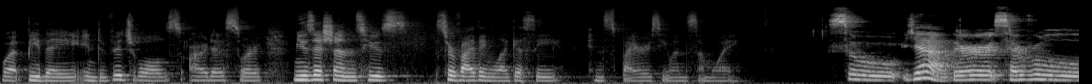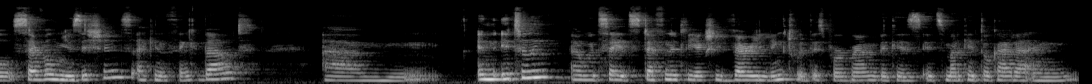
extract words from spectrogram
what be they individuals, artists, or musicians whose surviving legacy inspires you in some way. So yeah, there are several several musicians I can think about. Um, in Italy, I would say it's definitely actually very linked with this program because it's Marchetto Cara and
